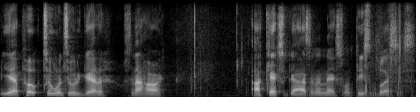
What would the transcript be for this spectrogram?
yeah, put two and two together. It's not hard. I'll catch you guys in the next one. Peace and blessings.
